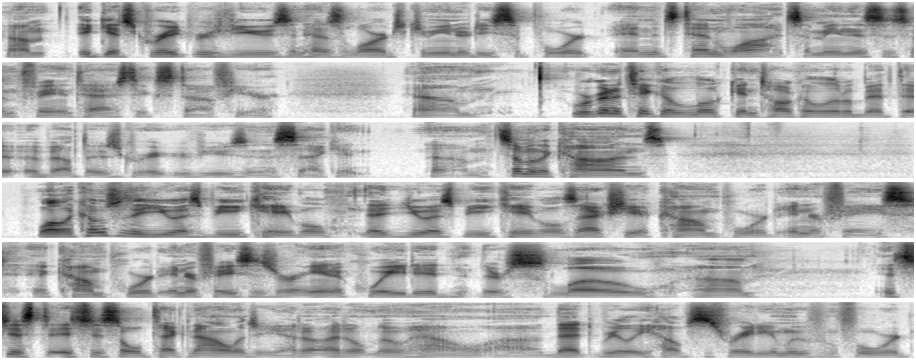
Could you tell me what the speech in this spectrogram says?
Um, it gets great reviews and has large community support, and it's 10 watts. I mean, this is some fantastic stuff here. Um, we're going to take a look and talk a little bit th- about those great reviews in a second. Um, some of the cons. While it comes with a USB cable, that USB cable is actually a COM port interface. And COM port interfaces are antiquated, they're slow. Um, it's just it's just old technology. I don't I don't know how uh, that really helps this radio moving forward.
